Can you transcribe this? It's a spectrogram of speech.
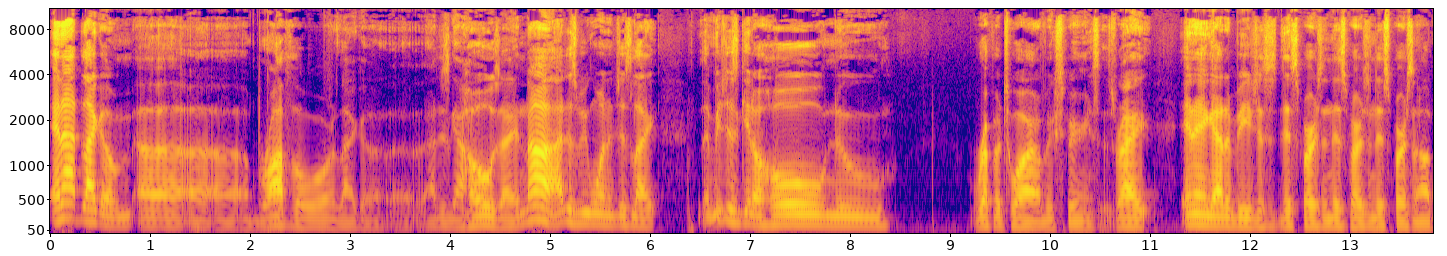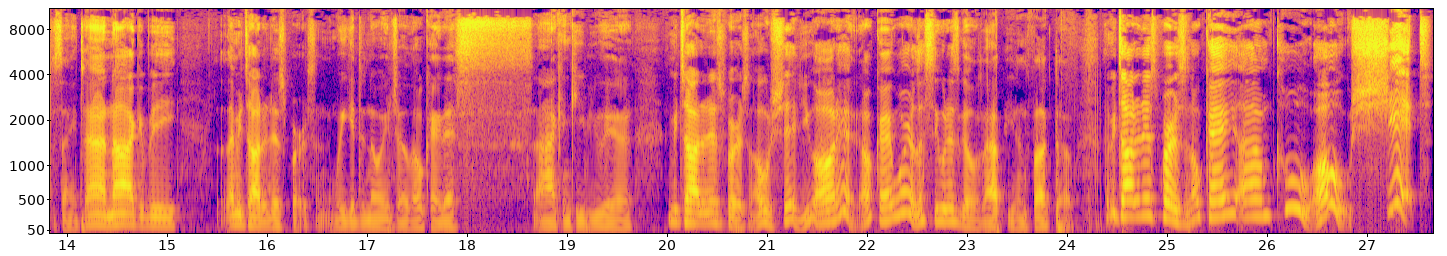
and not like a a, a, brothel or like a, I just got hoes out. Nah, I just be wanting just like let me just get a whole new repertoire of experiences, right? It ain't got to be just this person, this person, this person all at the same time. Nah, it could be let me talk to this person. We get to know each other. Okay, that's I can keep you here. Let me talk to this person. Oh shit, you all that. Okay, where? Let's see where this goes. I, you done fucked up. Let me talk to this person. Okay, um, cool. Oh shit,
